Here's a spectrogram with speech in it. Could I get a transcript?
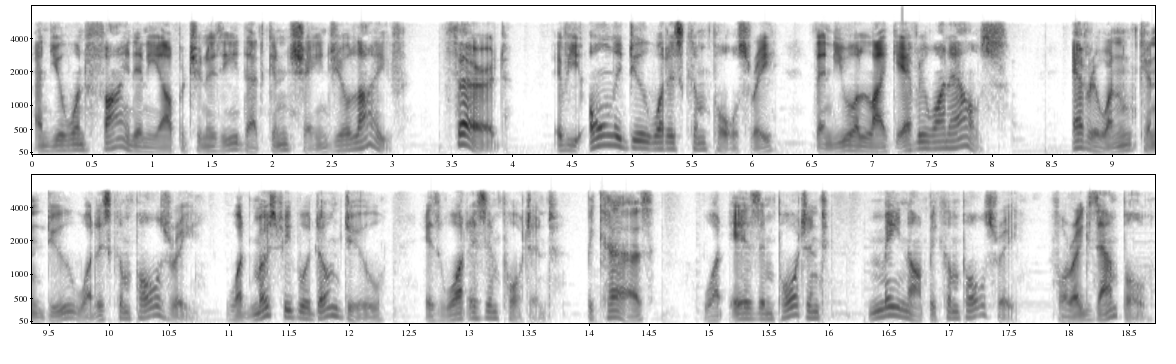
and you won't find any opportunity that can change your life. Third, if you only do what is compulsory, then you are like everyone else. Everyone can do what is compulsory. What most people don't do is what is important because what is important may not be compulsory. For example,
